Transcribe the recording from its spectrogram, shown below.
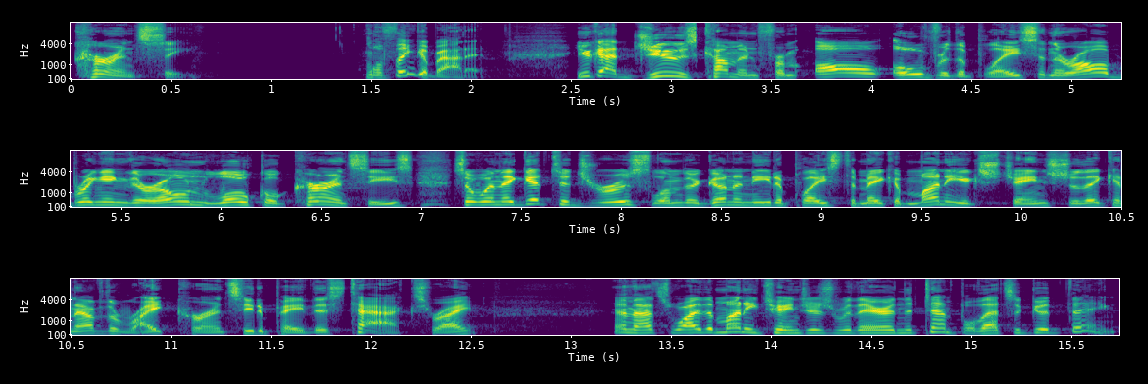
currency. Well, think about it. You got Jews coming from all over the place, and they're all bringing their own local currencies. So when they get to Jerusalem, they're going to need a place to make a money exchange so they can have the right currency to pay this tax, right? And that's why the money changers were there in the temple. That's a good thing.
